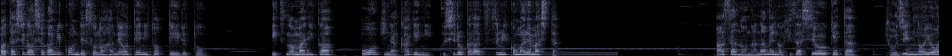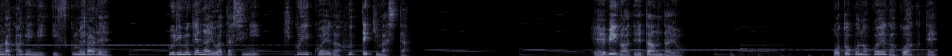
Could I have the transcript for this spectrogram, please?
私がしゃがみ込んでその羽を手に取っていると、いつの間にか大きな影に後ろから包み込まれました。朝の斜めの日差しを受けた巨人のような影にいすくめられ、振り向けない私に低い声が降ってきました。蛇が出たんだよ。男の声が怖くて、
